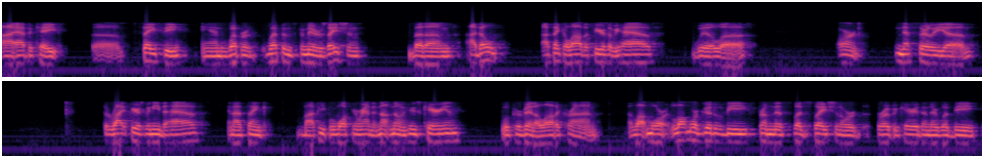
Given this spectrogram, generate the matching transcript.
I advocate uh, safety and weapon, weapons familiarization. But um, I don't. I think a lot of the fears that we have will uh, aren't necessarily um, the right fears we need to have. And I think by people walking around and not knowing who's carrying will prevent a lot of crime. A lot more, a lot more good would be from this legislation or for open carry than there would be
